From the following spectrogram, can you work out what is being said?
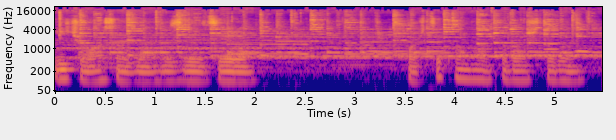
İyi ki varsınız değerli izleyicilerim. Hoşçakalın arkadaşlarım.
